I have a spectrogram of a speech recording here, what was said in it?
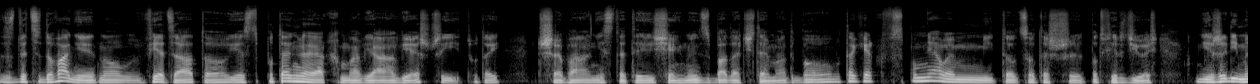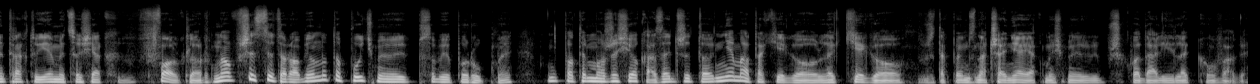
Zdecydowanie, no, wiedza to jest potęga, jak mawia wieszcz, i tutaj trzeba niestety sięgnąć, zbadać temat, bo tak jak wspomniałem i to, co też potwierdziłeś, jeżeli my traktujemy coś jak folklor, no wszyscy to robią, no to pójdźmy sobie poróbmy. I potem może się okazać, że to nie ma takiego lekkiego, że tak powiem, znaczenia, jak myśmy przykładali lekką wagę.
